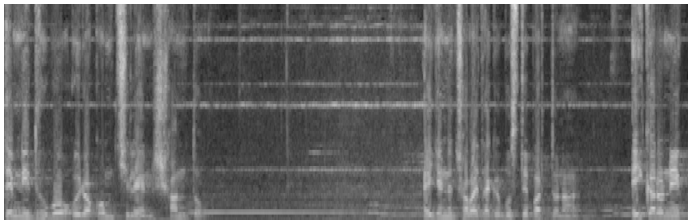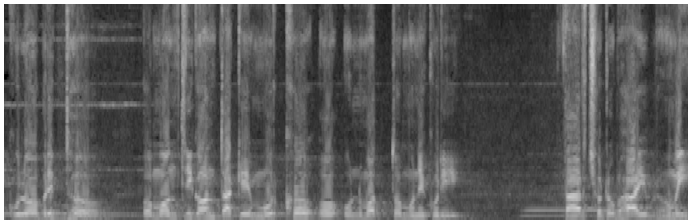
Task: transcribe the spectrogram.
তেমনি ধ্রুব ওই রকম ছিলেন শান্ত। এই জন্য সবাই তাকে বুঝতে পারত না। এই কারণে কুলবৃদ্ধ ও মন্ত্রীগণ তাকে মূর্খ ও উন্মত্ত মনে করি। তার ছোট ভাই ভ্রমী,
